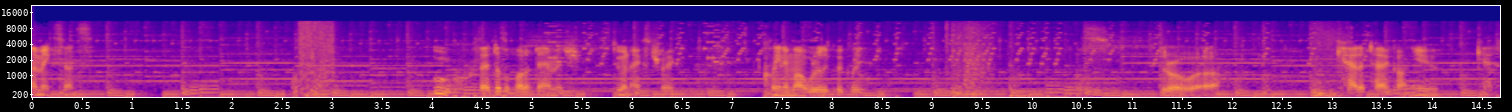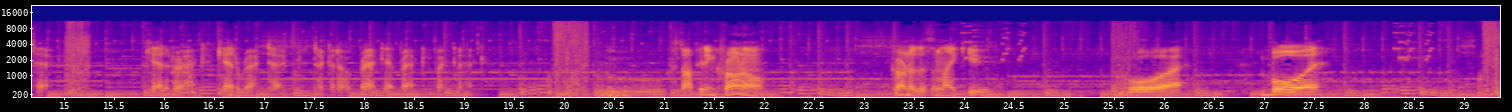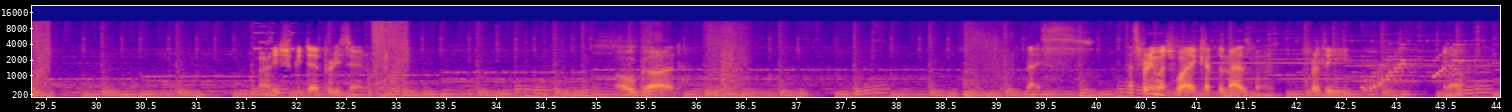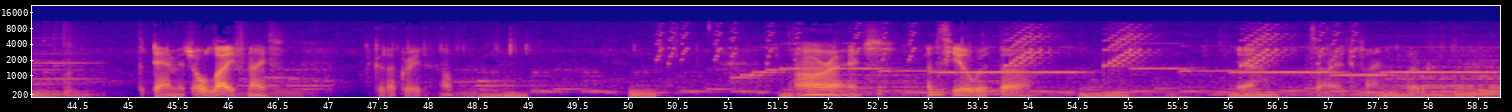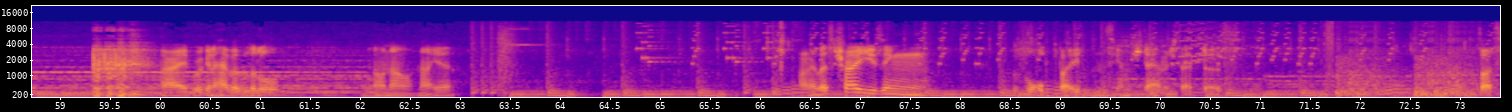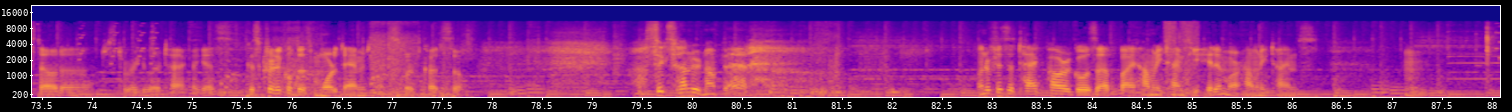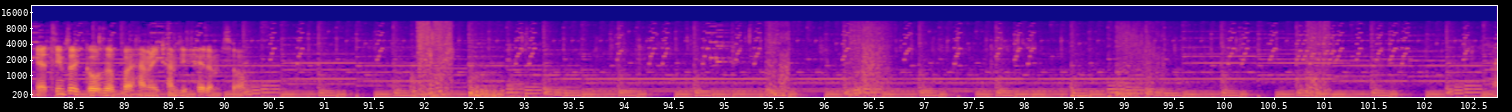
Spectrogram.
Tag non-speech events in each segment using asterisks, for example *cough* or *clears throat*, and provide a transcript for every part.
that makes sense. Ooh, that does a lot of damage. Let's do an X-Strike. Clean him out really quickly. Let's throw a cat attack on you. Cat attack. Cataract. Cataract attack. Attack it out. Brack, cat, brack, brack. Ooh, stop hitting Crono. Crono doesn't like you. Boy. Boy. He should be dead pretty soon. Oh god. Nice. That's pretty much why I kept the Masamune, for the, you know, the damage. Oh, life, nice. Good upgrade. Oh. Alright. Let's heal with, uh... Yeah, it's alright, fine, whatever. *clears throat* alright, we're gonna have a little... Oh no, not yet. Alright, let's try using Volt Bite and see how much damage that does. Bust out a, just a regular attack, I guess. Because critical does more damage than Slurp Cut, so... 600, not bad. wonder if his attack power goes up by how many times you hit him or how many times... Hmm. Yeah, it seems like it goes up by how many times you hit him, so...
